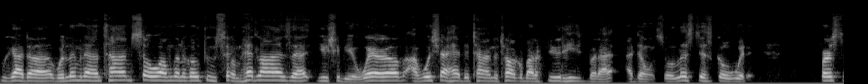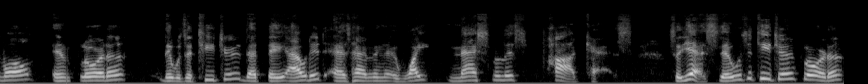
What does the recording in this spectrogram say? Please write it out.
we got uh, we're limited on time, so I'm going to go through some headlines that you should be aware of. I wish I had the time to talk about a few of these, but I, I don't. So let's just go with it. First of all, in Florida, there was a teacher that they outed as having a white nationalist podcast. So yes, there was a teacher in Florida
